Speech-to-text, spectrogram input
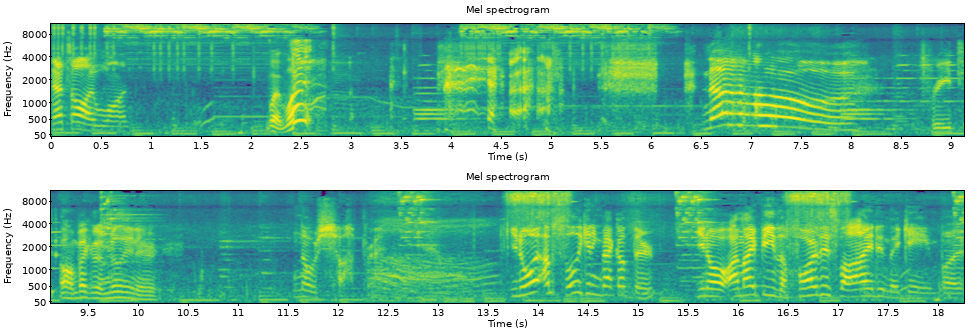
That's all I want. Wait, what? no. Free. T- oh, I'm back at a millionaire. No shot, bro. You know what? I'm slowly getting back up there. You know, I might be the farthest behind in the game, but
